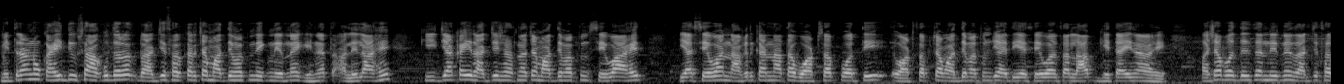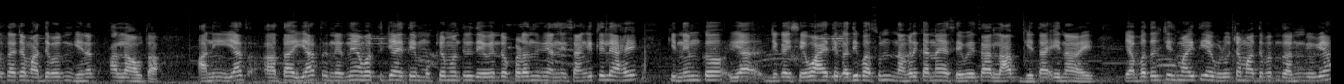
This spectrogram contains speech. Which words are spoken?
मित्रांनो काही दिवसा अगोदरच राज्य सरकारच्या माध्यमातून एक निर्णय घेण्यात आलेला आहे की ज्या काही राज्य शासनाच्या माध्यमातून सेवा आहेत या सेवा नागरिकांना आता व्हॉट्सअपवरती व्हॉट्सअपच्या माध्यमातून जे आहेत या सेवांचा लाभ घेता येणार आहे. अशा पद्धतीचा निर्णय राज्य सरकारच्या माध्यमातून घेण्यात आला होता. आणि याच आता याच निर्णयावरती जे आहे ते मुख्यमंत्री देवेंद्र फडणवीस यांनी सांगितलेले आहे की नेमकं या जे काही सेवा आहे ते कधीपासून नागरिकांना या सेवेचा लाभ घेता येणार आहे? याबद्दलचीच माहिती या व्हिडिओच्या माध्यमातून जाणून घेऊया.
